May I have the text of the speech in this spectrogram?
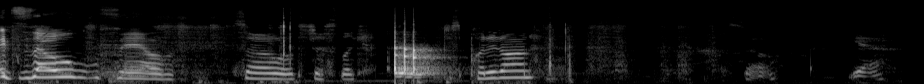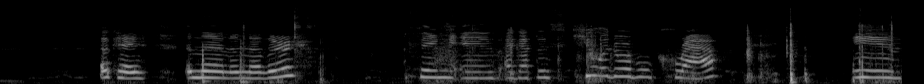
It's so failed. So let's just like just put it on. So yeah. Okay, and then another thing is I got this cute adorable craft and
